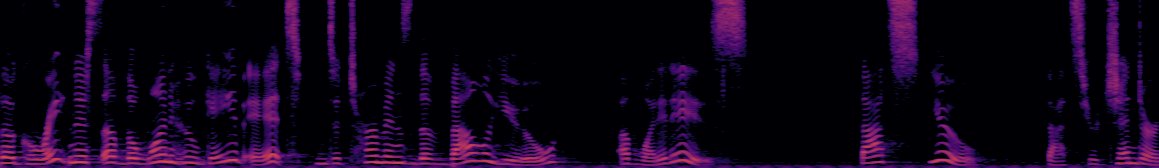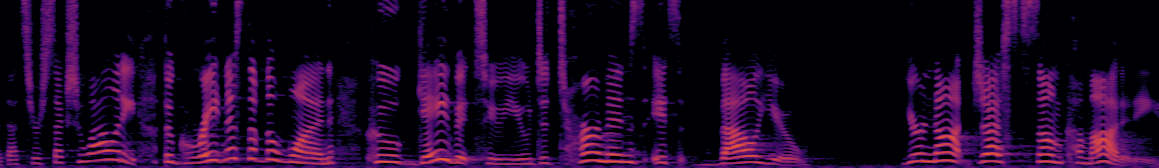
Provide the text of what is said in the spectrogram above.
The greatness of the one who gave it determines the value of what it is. That's you. That's your gender. That's your sexuality. The greatness of the one who gave it to you determines its value. You're not just some commodity,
